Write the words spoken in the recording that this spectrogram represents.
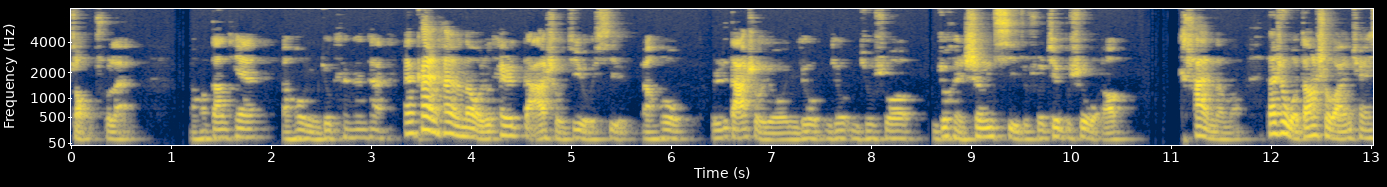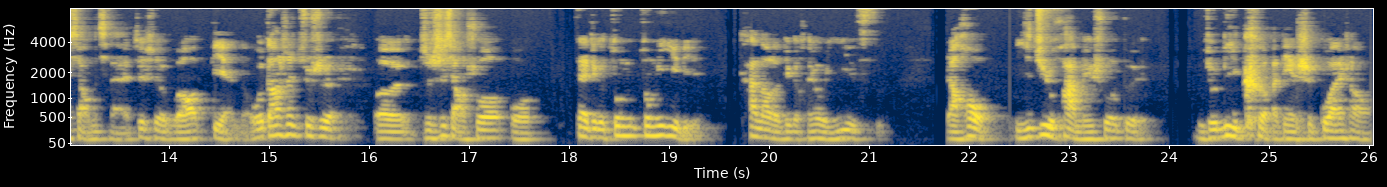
找出来。然后当天，然后你就看看看，但看着看着呢，我就开始打手机游戏，然后我就打手游，你就你就你就说你就很生气，就说这不是我要看的吗？但是我当时完全想不起来这是我要点的，我当时就是呃，只是想说我在这个综综艺里看到了这个很有意思，然后一句话没说对，你就立刻把电视关上了，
